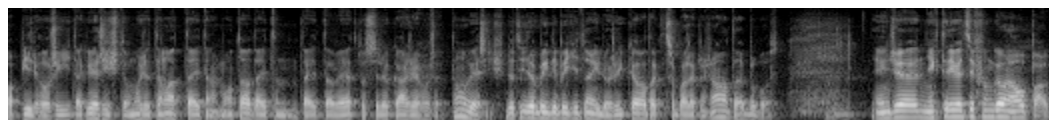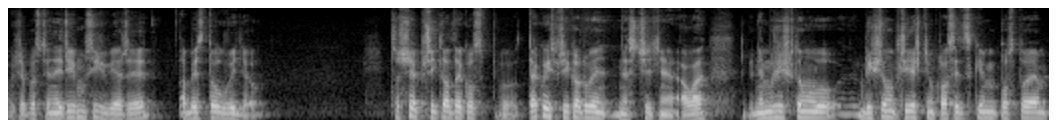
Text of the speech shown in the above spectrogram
papír hoří, tak věříš tomu, že tenhle, tady ten hmota, tady, ten, tady ta věc prostě dokáže hořet. Tomu věříš. Do té doby, kdyby ti to někdo říkal, tak třeba řekneš, no to je blbost. Jenže některé věci fungují naopak, že prostě nejdřív musíš věřit, abys to uviděl. Což je příklad, jako, takových příkladů je nesčetně, ale nemůžeš k tomu, když tomu přijdeš tím klasickým postojem,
